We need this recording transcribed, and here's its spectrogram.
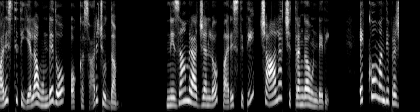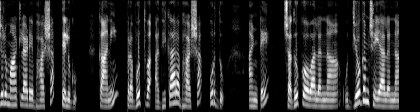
పరిస్థితి ఎలా ఉండేదో ఒక్కసారి చూద్దాం. నిజాం రాజ్యంలో పరిస్థితి చాలా చిత్రంగా ఉండేది. ఎక్కువ మంది ప్రజలు మాట్లాడే భాష తెలుగు కాని ప్రభుత్వ అధికార భాష ఉర్దూ అంటే చదువుకోవాలన్నా ఉద్యోగం చెయ్యాలన్నా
